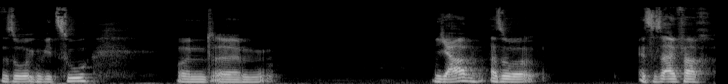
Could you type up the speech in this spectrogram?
so irgendwie zu. Und ähm, ja, also es ist einfach,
